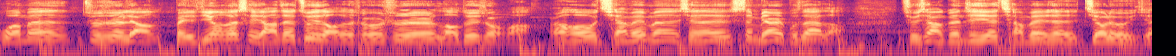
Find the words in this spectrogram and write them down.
我们就是两北京和沈阳在最早的时候是老对手嘛，然后前辈们现在身边也不在了。就想跟这些前辈再交流一下，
